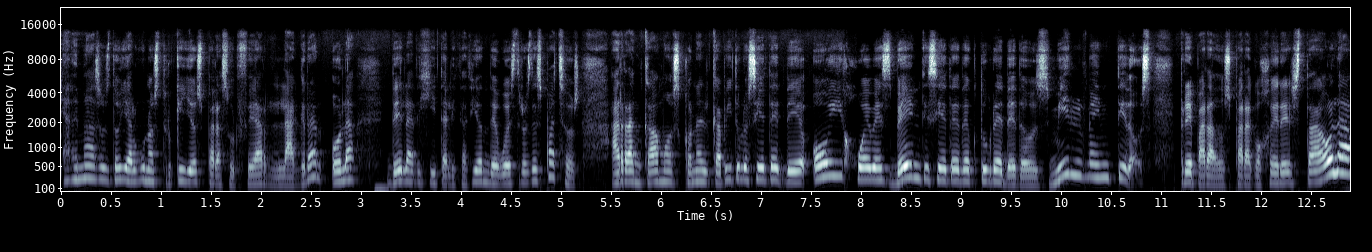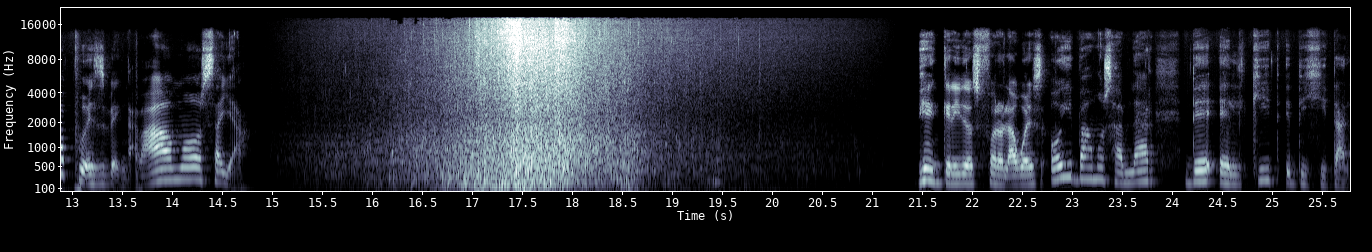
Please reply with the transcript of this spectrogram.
y además os doy algunos truquillos para surfear la gran ola de la digitalización de vuestros despachos. Arrancamos con el capítulo 7 de hoy jueves 27 de octubre de 2022. ¿Preparados para coger esta ola? Pues venga, vamos allá. Bien, queridos followers, hoy vamos a hablar del kit digital.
